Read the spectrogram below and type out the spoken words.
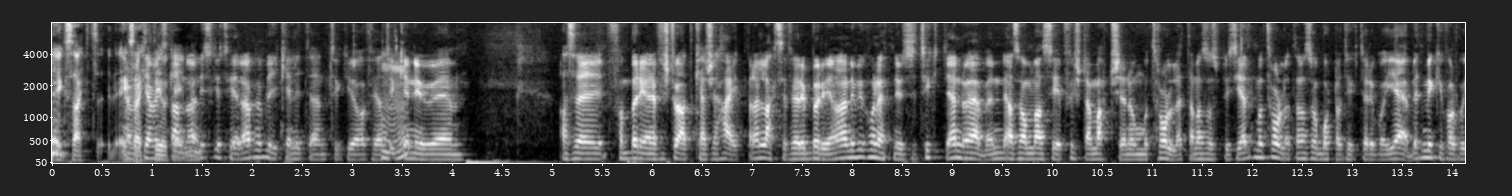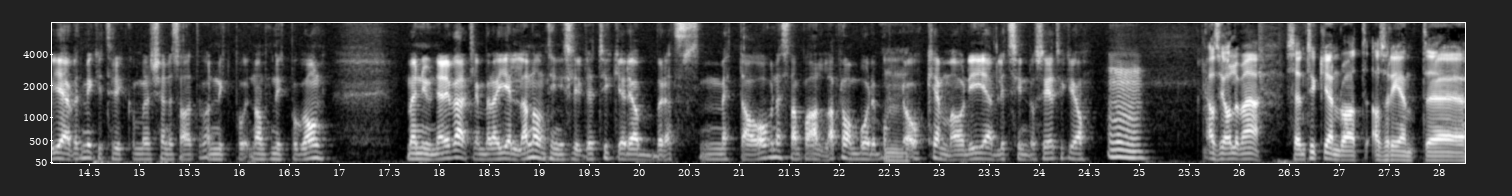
Exakt, Kan, exakt vi, kan det vi är okej. stanna och men- diskutera publiken lite än tycker jag. För jag Mm. tycker nu... Eh, alltså från början jag förstår att kanske hypen har lagt sig. För i början av division 1 nu så tyckte jag ändå även... Alltså om man ser första matchen och mot Trollhättan och så speciellt mot Trollhättan och så borta tyckte jag det var jävligt mycket folk och jävligt mycket tryck och man kände så att det var nytt på, något nytt på gång. Men nu när det verkligen börjar gälla någonting i slutet tycker jag det har börjat smätta av nästan på alla plan. Både borta Mm. och hemma och det är jävligt synd att se tycker jag. Mm. Alltså jag håller med. Sen tycker jag ändå att, alltså rent eh,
